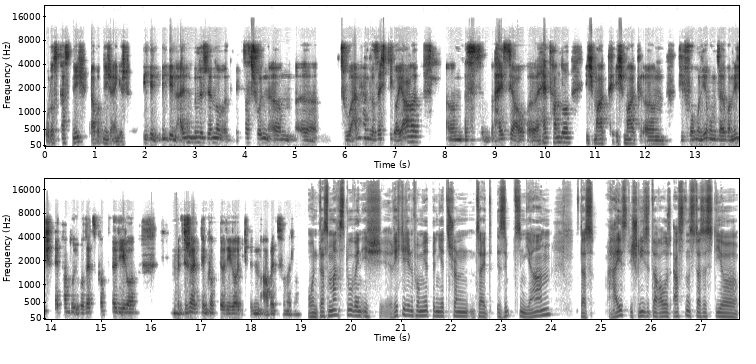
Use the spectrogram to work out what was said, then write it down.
oder es passt nicht, er wird nicht eingestellt. In den, in den alten Bundesländern gibt es das schon ähm, äh, zu Anfang der 60er Jahre. Ähm, das heißt ja auch äh, Headhunter. Ich mag, ich mag ähm, die Formulierung selber nicht. Headhunter übersetzt Cocktailjäger. Mit Sicherheit kein Cocktailjäger, ich bin Arbeitsvermittler. Und das machst du, wenn ich richtig informiert bin, jetzt schon seit 17 Jahren. Das heißt, ich schließe daraus erstens, dass es dir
